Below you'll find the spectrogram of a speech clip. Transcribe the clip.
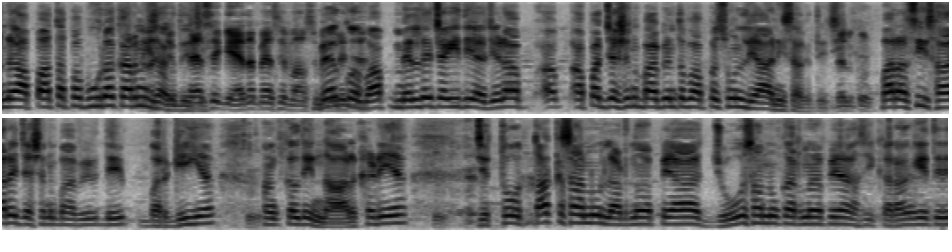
ਅਨ ਆਪਾਂ ਤਾਂ ਆਪਾਂ ਪੂਰਾ ਕਰ ਨਹੀਂ ਸਕਦੇ ਪੈਸੇ ਗਏ ਤਾਂ ਪੈਸੇ ਵਾਪਸ ਬਿਲਕੁਲ ਵਾਪ ਮਿਲਦੇ ਚਾਹੀਦੇ ਆ। ਜਿਹੜਾ ਆਪਾਂ ਜਸ਼ਨ ਬਾਬੇ ਨੂੰ ਤਾਂ ਵਾਪਸ ਹੁਣ ਲਿਆ ਨਹੀਂ ਸਕਦੇ ਜੀ। ਪਰ ਅਸੀਂ ਸਾਰੇ ਜਸ਼ਨ ਬਾਬੇ ਦੇ ਵਰਗੇ ਹੀ ਆ। ਅੰਕਲ ਦੇ ਨਾਲ ਖੜੇ ਆ। ਜਿੱਥੋਂ ਤੱਕ ਸਾਨੂੰ ਲੜਨਾ ਪਿਆ ਜੋ ਸਾਨੂੰ ਕਰਨਾ ਪਿਆ ਅਸੀਂ ਕਰਾਂਗੇ। ਤੇ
